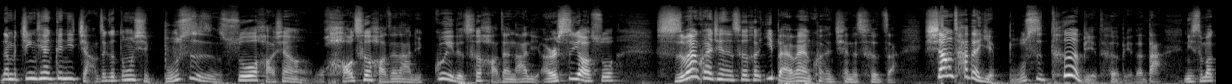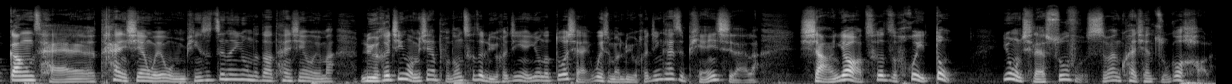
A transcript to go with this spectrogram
那么今天跟你讲这个东西，不是说好像豪车好在哪里，贵的车好在哪里，而是要说十万块钱的车和一百万块钱的车子啊，相差的也不是特别特别的大。你什么钢材、碳纤维，我们平时真的用得到碳纤维吗？铝合金，我们现在普通车子铝合金也用的多起来，为什么铝合金开始便宜起来了？想要车子会动，用起来舒服，十万块钱足够好了。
